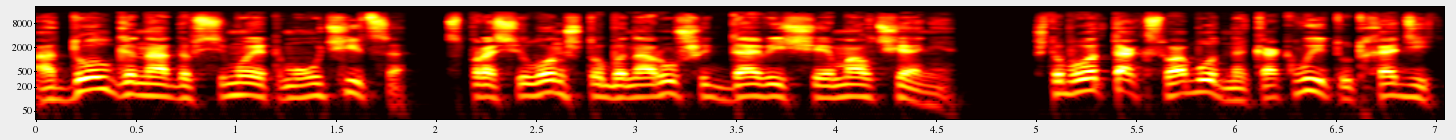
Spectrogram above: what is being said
связи. «Товарищ полковник, а долго надо всему этому учиться?» — спросил он, чтобы нарушить давящее молчание. «Чтобы вот так свободно, как вы, тут ходить».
